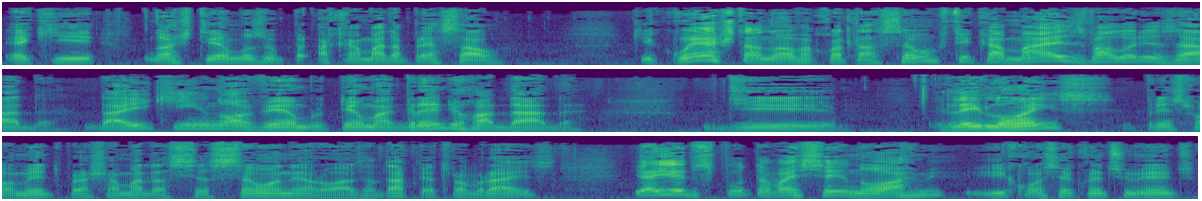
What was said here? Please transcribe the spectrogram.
é que nós temos a camada pré-sal, que com esta nova cotação fica mais valorizada. Daí que em novembro tem uma grande rodada de leilões, principalmente para a chamada sessão onerosa da Petrobras, e aí a disputa vai ser enorme e, consequentemente,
